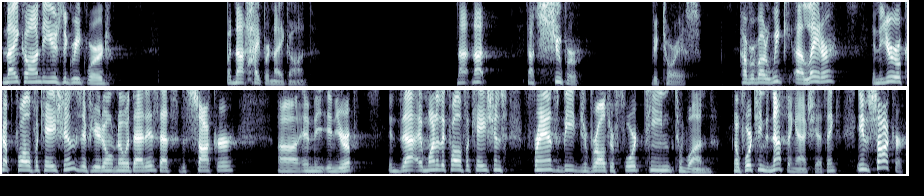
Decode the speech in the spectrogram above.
Nikon, to use the Greek word, but not hyper Nikon. Not, not, not super victorious. However, about a week uh, later, in the Euro Cup qualifications, if you don't know what that is, that's the soccer uh, in the in Europe. In that, in one of the qualifications, France beat Gibraltar 14 to one. No, 14 to nothing, actually. I think in soccer.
